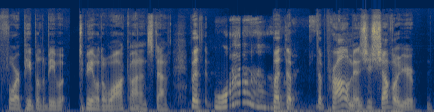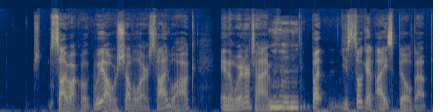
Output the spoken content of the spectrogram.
for people to be to be able to walk on and stuff. But wow. But the the problem is you shovel your sidewalk. we always shovel our sidewalk in the wintertime, mm-hmm. but you still get ice buildup.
